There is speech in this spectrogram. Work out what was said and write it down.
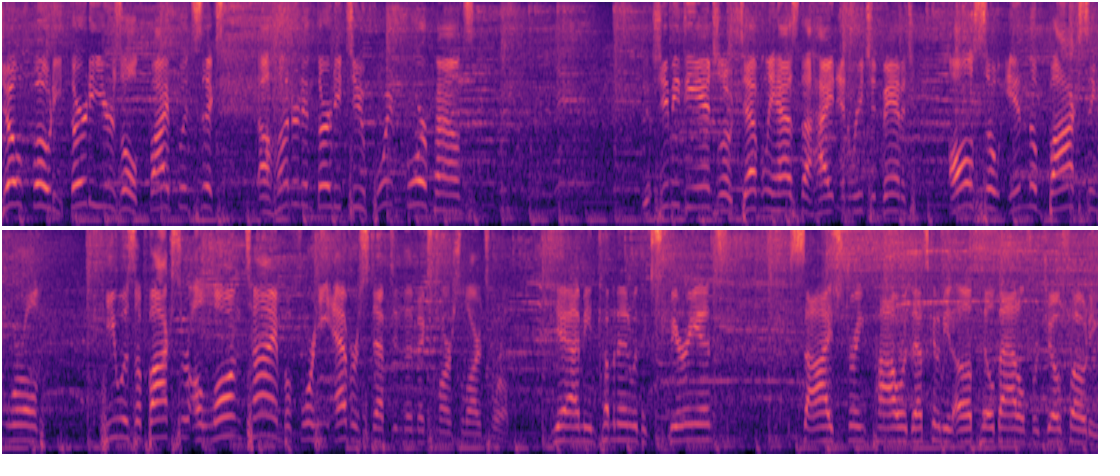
Joe Foti, 30 years old, 5 foot 6, 132.4 pounds. Jimmy D'Angelo definitely has the height and reach advantage. Also in the boxing world, he was a boxer a long time before he ever stepped into the mixed martial arts world. Yeah, I mean, coming in with experience, size, strength, power, that's going to be an uphill battle for Joe Foti.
